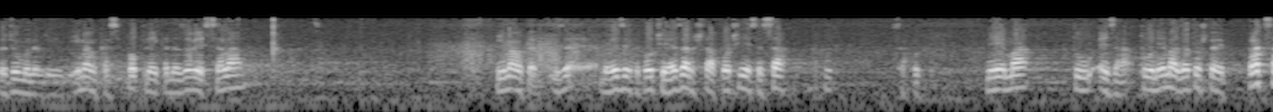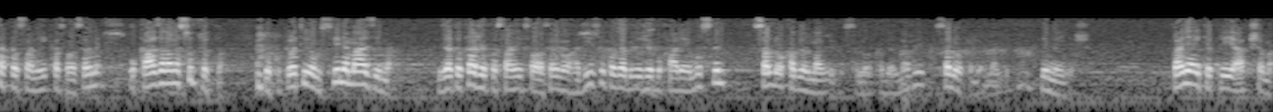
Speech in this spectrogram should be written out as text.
Za džumu ne vrijedi. Imam kad se popne, kada zove selam, imam kad, Muezin kad počinje ezan, šta? Počinje se sa, sa hutbom nema tu ezan. Tu nema zato što je praksa poslanika sa osrme ukazala na suprotno. Dok u protivnom svi namazima, i zato kaže poslanik sa osrme u hadisu koga bilježe Buhari i Muslim, sallu kabel magrib, sallu kabel magrib, sallu kabel magrib. Ne ideš. Klanjajte prije akšama,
